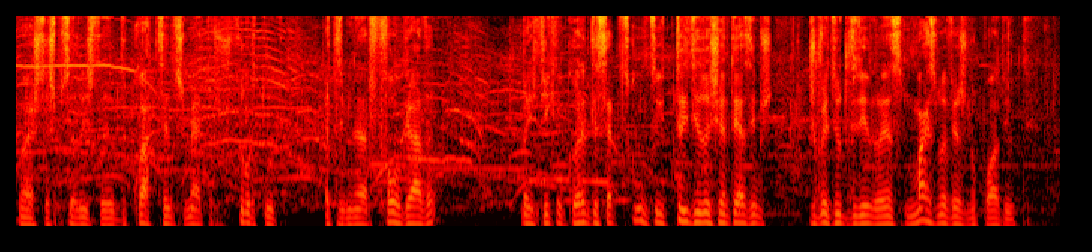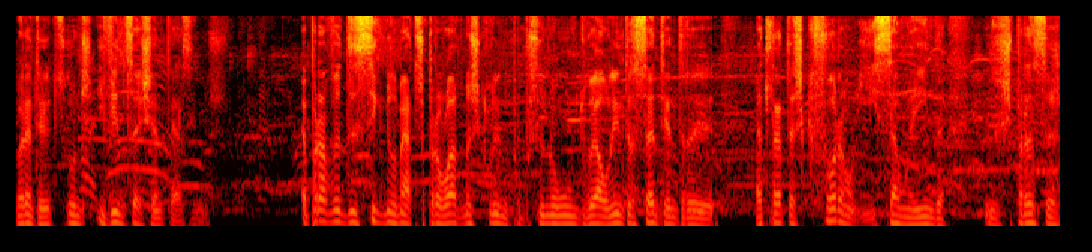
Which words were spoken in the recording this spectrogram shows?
com esta especialista de 400 metros, sobretudo, a terminar folgada. Benfica 47 segundos e 32 centésimos, Juventude Vidigalense mais uma vez no pódio, 48 segundos e 26 centésimos. A prova de 5 mil metros para o lado masculino proporcionou um duelo interessante entre atletas que foram e são ainda esperanças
